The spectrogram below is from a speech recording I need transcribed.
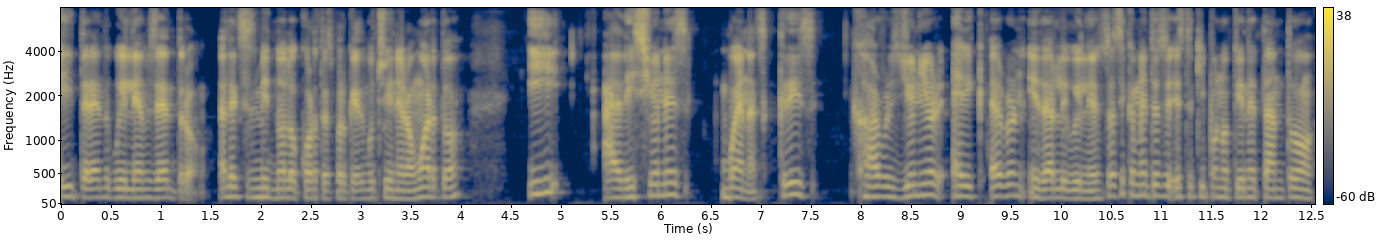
y Trent Williams dentro. Alex Smith no lo cortes porque es mucho dinero muerto. Y adiciones buenas. Chris Harris Jr., Eric Ebron y Darley Williams. Básicamente este equipo no tiene tanto...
